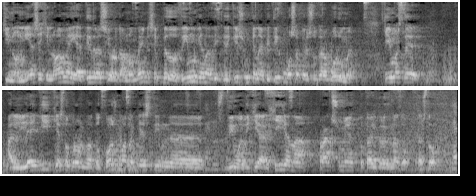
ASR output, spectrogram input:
κοινωνίας έχει νόημα η αντίδραση οργανωμένη σε επίπεδο Δήμου για να διεκδικήσουμε και να επιτύχουμε όσα περισσότερα μπορούμε. Και είμαστε αλληλέγγυοι και στο πρόβλημα του κόσμου αλλά και στην ε, Δημοτική Αρχή για να πράξουμε το καλύτερο δυνατό. Ευχαριστώ.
